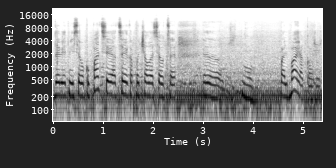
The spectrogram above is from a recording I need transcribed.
9 місяців окупації, а це яка почалася оце, е, ну, пальба, як кажуть,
